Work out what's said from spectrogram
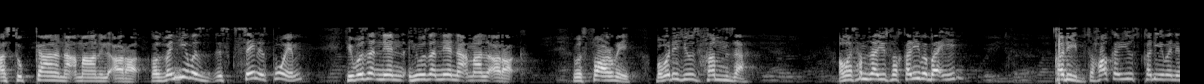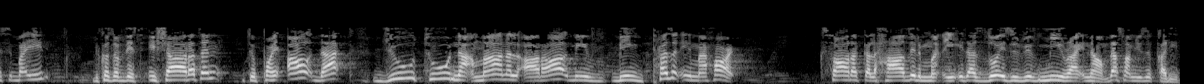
as-sukkan na'man al-araq. Because when he was saying this poem, he wasn't near he wasn't near Na'man al-araq. He was far away. But what did he use? Hamza. And Hamza used for qareeb or ba'id? Qareeb. So how can you use qareeb when it's ba'id? Because of this. Isharatan to point out that due to Na'man al-Araq being, being present in my heart, Sarak al-Hadir ma'i, it's as though it is with me right now. That's why I'm using qareeb.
